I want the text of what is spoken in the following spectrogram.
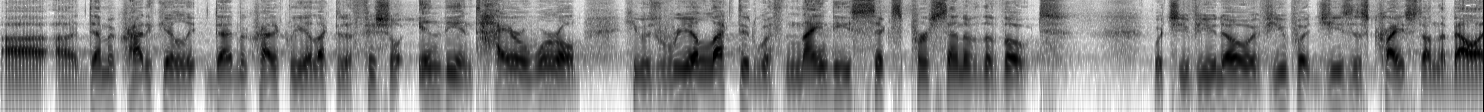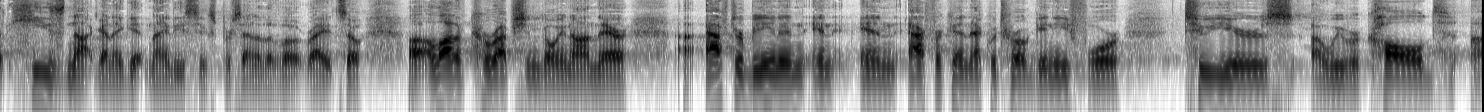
uh, uh, democratically, democratically elected official in the entire world. He was reelected with 96% of the vote, which if you know, if you put Jesus Christ on the ballot, he's not going to get 96% of the vote, right? So uh, a lot of corruption going on there. Uh, after being in, in, in Africa and Equatorial Guinea for two years, uh, we were called uh,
